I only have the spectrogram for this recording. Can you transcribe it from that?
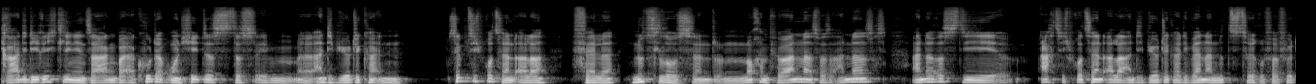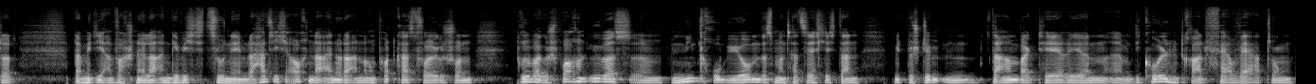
Gerade die Richtlinien sagen bei akuter Bronchitis, dass eben äh, Antibiotika in 70 Prozent aller Fälle nutzlos sind. Und noch empörender ist was anderes. Anderes, die 80 Prozent aller Antibiotika, die werden an Nutztiere verfüttert, damit die einfach schneller an Gewicht zunehmen. Da hatte ich auch in der einen oder anderen Podcast-Folge schon drüber gesprochen, übers ähm, Mikrobiom, dass man tatsächlich dann mit bestimmten Darmbakterien ähm, die Kohlenhydratverwertung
